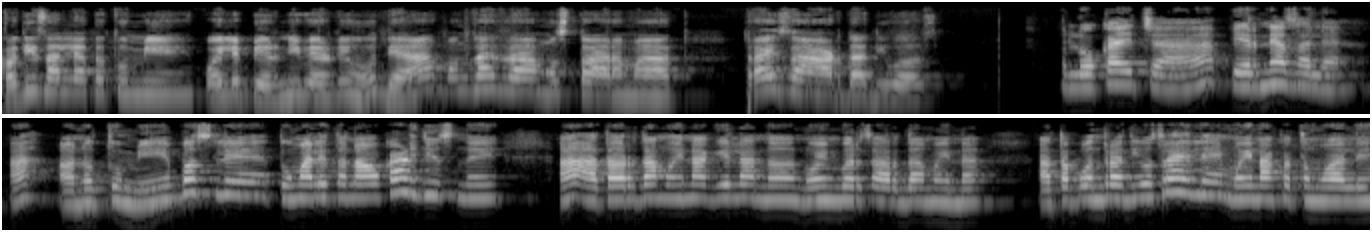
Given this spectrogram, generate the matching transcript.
कधी चालल्या तर तुम्ही? पहिले पेरणी पेरणी होऊ द्या. मग जा जा मस्त आरामात. राहायचा आठ दहा दिवस. लोकायच्या पेरण्या झाल्या. आ आणि तुम्ही बसले. तुम्हाला तर नाव काळजीच नाही. हा आता अर्धा महिना गेला ना नोव्हेंबरचा अर्धा महिना. आता पंधरा दिवस राहिले महिना खतम व्हायले.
